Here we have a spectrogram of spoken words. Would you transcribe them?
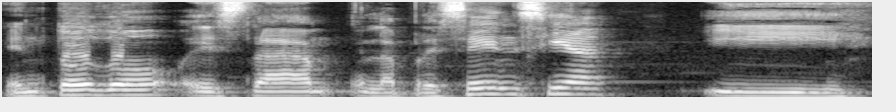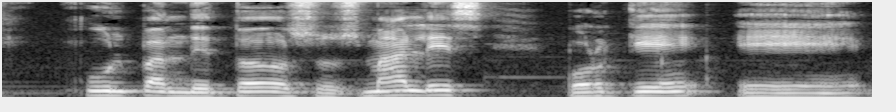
en todo está la presencia, y culpan de todos sus males porque eh,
